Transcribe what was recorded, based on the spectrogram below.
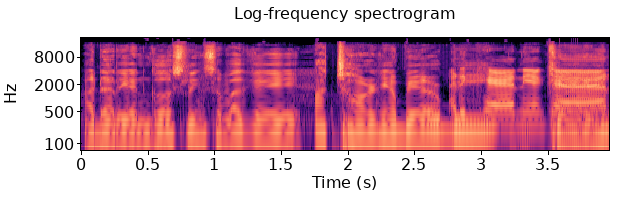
ada Ryan Gosling sebagai pacarnya Ada Barbie. Ken ya kan?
